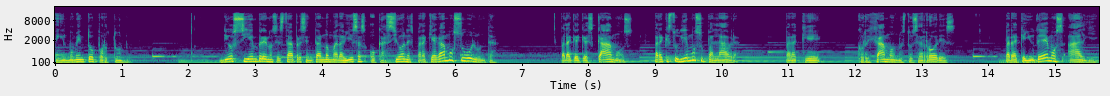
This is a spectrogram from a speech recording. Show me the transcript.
en el momento oportuno. Dios siempre nos está presentando maravillosas ocasiones para que hagamos su voluntad, para que crezcamos, para que estudiemos su palabra, para que corrijamos nuestros errores, para que ayudemos a alguien,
